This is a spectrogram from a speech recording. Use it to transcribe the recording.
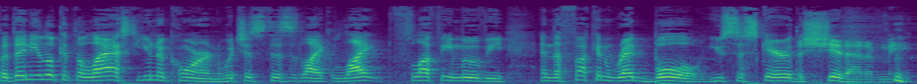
But then you look at the Last Unicorn, which is this like light, fluffy movie, and the fucking Red Bull used to scare the shit out of me.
